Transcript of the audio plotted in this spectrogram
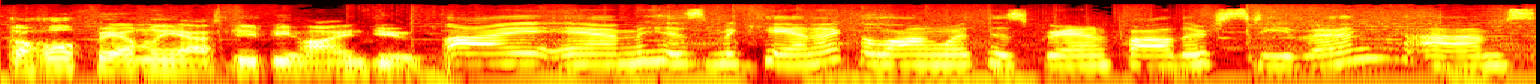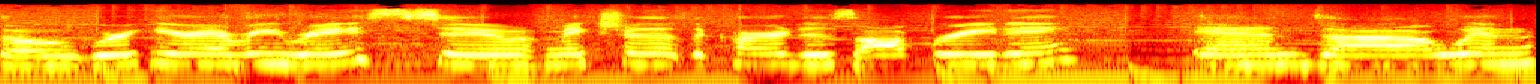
the whole family has to be behind you. I am his mechanic along with his grandfather, Stephen. Um, so we're here every race to make sure that the kart is operating. And uh, when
